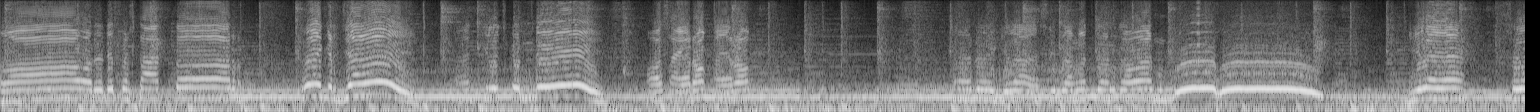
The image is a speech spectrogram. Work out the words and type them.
Wow, ada Devastator. Woi, kerja, woi. Anjir, konde. Oh, Aerox, Aerox. Aduh, gila, asik banget kawan-kawan. Gila ya se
